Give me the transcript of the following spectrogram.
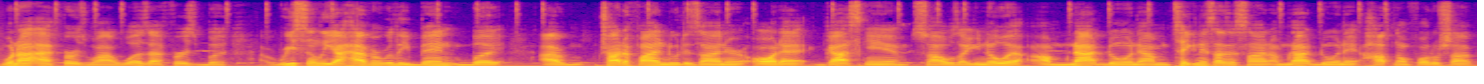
Well not at first, well I was at first, but recently I haven't really been, but I tried to find a new designer, all that, got scammed. So I was like, you know what, I'm not doing it. I'm taking this as a sign, I'm not doing it. Hopped on Photoshop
